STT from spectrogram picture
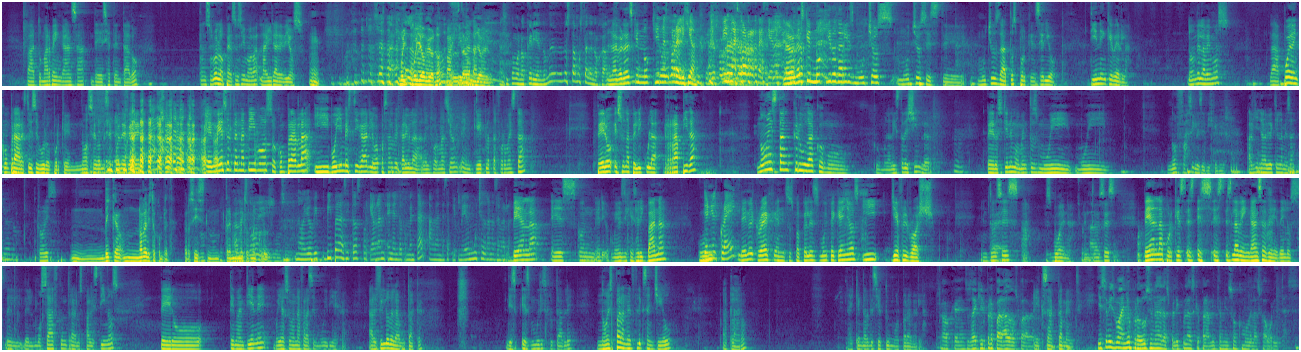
para tomar venganza de ese atentado. Tan solo la operación se llamaba La ira de Dios. Muy, la muy mano, obvio, ¿no? muy mano. obvio. Así como no queriendo. No, estamos tan enojados. La verdad es que no Y quiero no es por religión. Y no es por cuestiones. La verdad es que no quiero darles muchos, muchos, este, muchos datos porque en serio tienen que verla. ¿Dónde la vemos? La pueden comprar, estoy seguro, porque no sé dónde se puede ver en, medios alternativos o comprarla. Y voy a investigar, le voy a pasar al becario la, la información en qué plataforma está. Pero es una película rápida. No es tan cruda como, como la lista de Schindler. Pero sí tiene momentos muy, muy no fáciles de digerir. ¿Alguien ya la vio aquí en la mesa? Yo no. Roris. Mm, vi que no la he visto completa, pero sí, es- trae momentos muy ¿no? crudos. No yo vi, vi pedacitos porque hablan en el documental, hablan de esa película. Me dio muchas ganas de verla. Véanla, es con, Eric- como ya les dije, es Eric Bana. un- Daniel Craig. Daniel Craig en sus papeles muy pequeños y Jeffrey Rush. Entonces, ah, es buena. Entonces, véanla porque es, es, es, es, es la venganza de, de los, del, del Mossad contra los palestinos, pero te mantiene, voy a usar una frase muy vieja, al filo de la butaca. Es muy disfrutable. No es para Netflix and chill, aclaro. Hay que andar de cierto humor para verla. Ok, entonces hay que ir preparados para verlo. Exactamente. Y ese mismo año produce una de las películas que para mí también son como de las favoritas.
